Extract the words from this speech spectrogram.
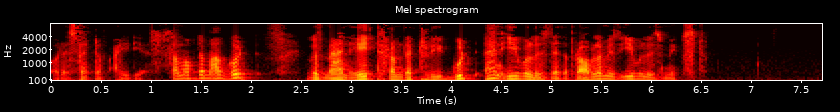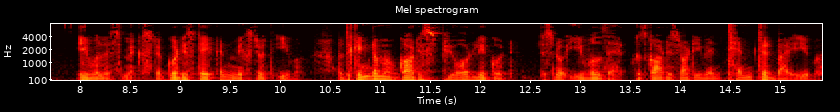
or a set of ideas. Some of them are good because man ate from the tree. Good and evil is there. The problem is evil is mixed. Evil is mixed. The good is taken mixed with evil. But the kingdom of God is purely good. There's no evil there because God is not even tempted by evil.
